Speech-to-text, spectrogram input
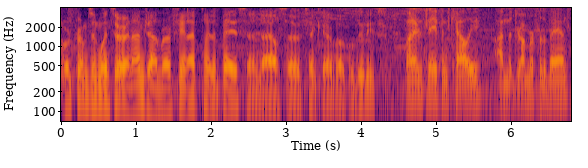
We're Crimson Winter and I'm John Murphy and I play the bass and I also take care of vocal duties. My name is Nathan Kelly. I'm the drummer for the band.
